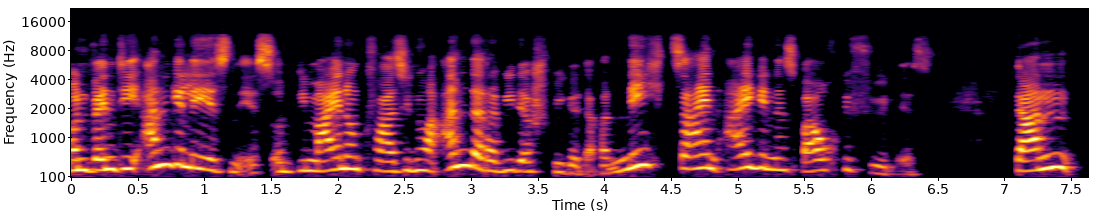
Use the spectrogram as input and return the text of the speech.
Und wenn die angelesen ist und die Meinung quasi nur anderer widerspiegelt, aber nicht sein eigenes Bauchgefühl ist, dann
